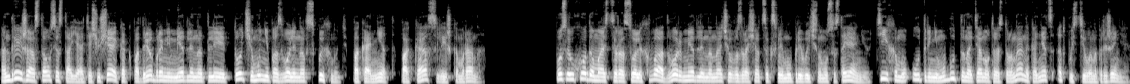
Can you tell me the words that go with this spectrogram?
Андрей же остался стоять, ощущая, как под ребрами медленно тлеет то, чему не позволено вспыхнуть. Пока нет, пока слишком рано. После ухода мастера Сольхва двор медленно начал возвращаться к своему привычному состоянию. Тихому, утреннему, будто натянутая струна, наконец отпустила напряжение.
